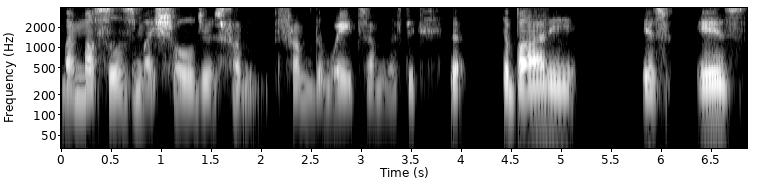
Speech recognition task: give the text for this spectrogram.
my muscles and my shoulders from from the weights I'm lifting. The the body is is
